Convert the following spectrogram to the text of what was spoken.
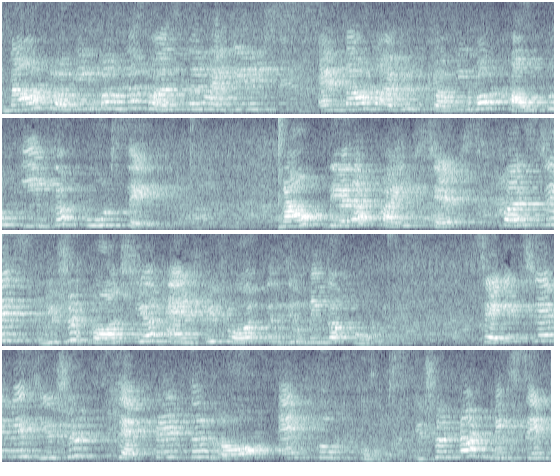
Now talking about the personal hygiene and now I will be talking about how to keep the food safe. Now there are five steps. First is you should wash your hands before consuming the food. Second step is you should separate the raw and cooked foods. You should not mix it.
